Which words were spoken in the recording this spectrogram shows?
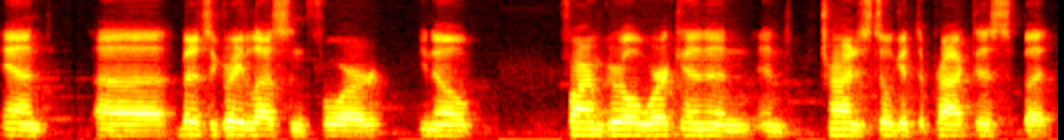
and uh, but it's a great lesson for you know farm girl working and and trying to still get to practice, but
